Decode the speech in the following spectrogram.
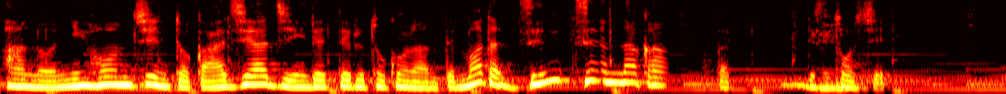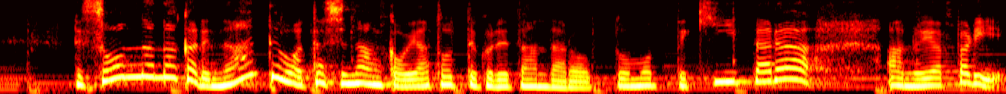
あの日本人とかアジア人入れてるところなんてまだ全然なかったです当時。でそんな中でなんで私なんかを雇ってくれたんだろうと思って聞いたらあのやっぱり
